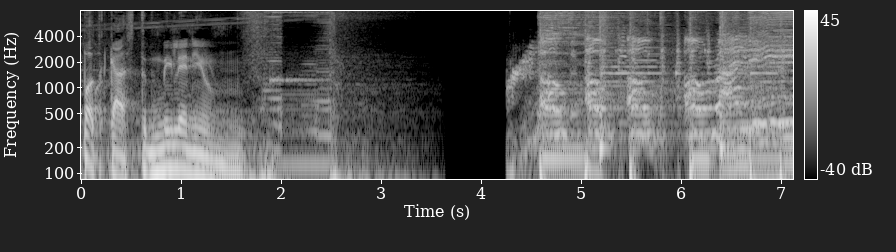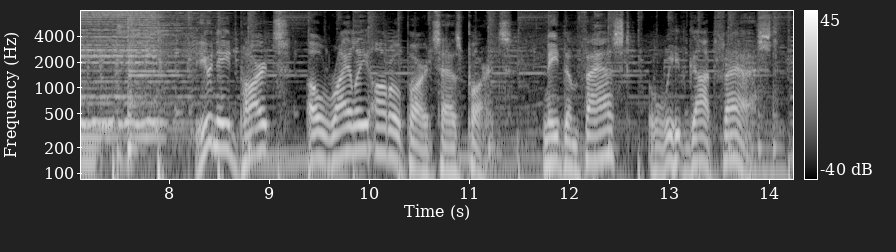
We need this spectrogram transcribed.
Podcast Millennium. You need parts? O'Reilly Auto Parts has parts. Need them fast? We've got fast.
